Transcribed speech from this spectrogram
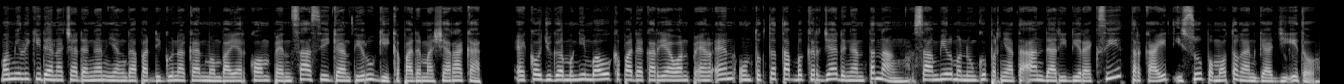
memiliki dana cadangan yang dapat digunakan membayar kompensasi ganti rugi kepada masyarakat. Eko juga mengimbau kepada karyawan PLN untuk tetap bekerja dengan tenang sambil menunggu pernyataan dari direksi terkait isu pemotongan gaji itu.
